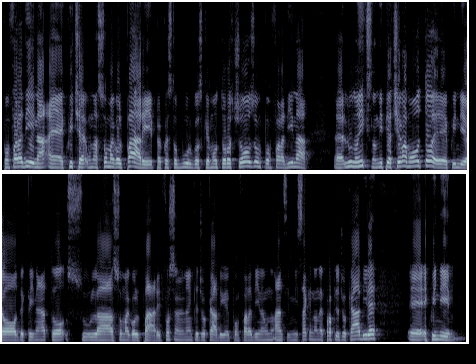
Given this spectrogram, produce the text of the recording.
Ponfaradina eh, qui c'è una somma gol pari per questo Burgos che è molto roccioso Ponfaradina eh, l'1x non mi piaceva molto e quindi ho declinato sulla somma gol pari forse non è neanche giocabile Ponfaradina anzi mi sa che non è proprio giocabile e, e quindi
